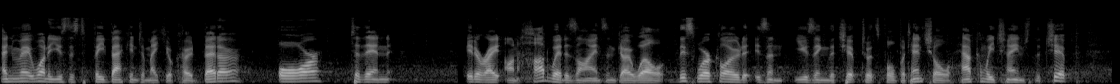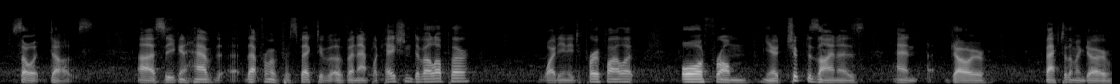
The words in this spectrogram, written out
and you may want to use this to feedback in to make your code better, or to then iterate on hardware designs and go, well, this workload isn't using the chip to its full potential. How can we change the chip so it does? Uh, so you can have that from a perspective of an application developer. Why do you need to profile it? Or from you know chip designers and go back to them and go,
